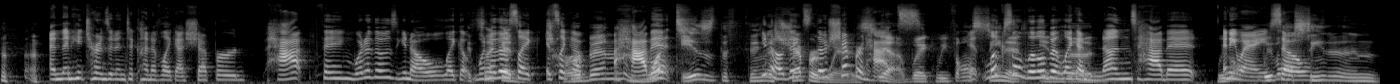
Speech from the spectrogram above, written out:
and then he turns it into kind of like a shepherd hat thing. What are those? You know, like a, one like of those, like, it's like a, turban? a habit. What is the thing You know, shepherd those wears? shepherd hats. Yeah, like we've all seen it looks a little bit like a nun's habit. we've anyway, all, we've so all seen it in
